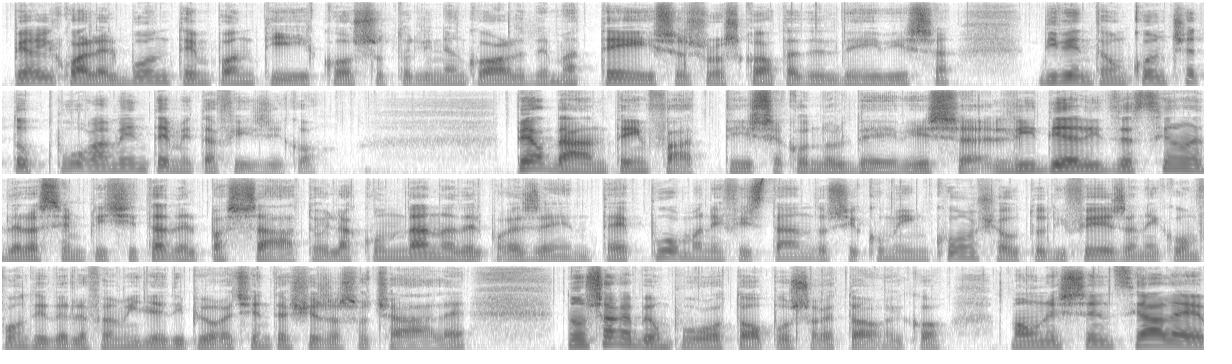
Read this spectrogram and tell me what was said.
per il quale il buon tempo antico, sottolinea ancora la De Matteis sulla scorta del Davis, diventa un concetto puramente metafisico. Per Dante, infatti, secondo il Davis, l'idealizzazione della semplicità del passato e la condanna del presente, pur manifestandosi come inconscia autodifesa nei confronti delle famiglie di più recente ascesa sociale, non sarebbe un puro topos retorico, ma un essenziale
